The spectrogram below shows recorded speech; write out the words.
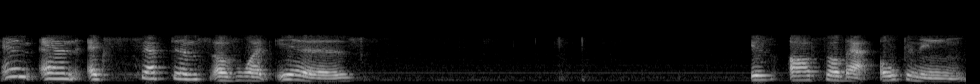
And and acceptance of what is is also that opening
